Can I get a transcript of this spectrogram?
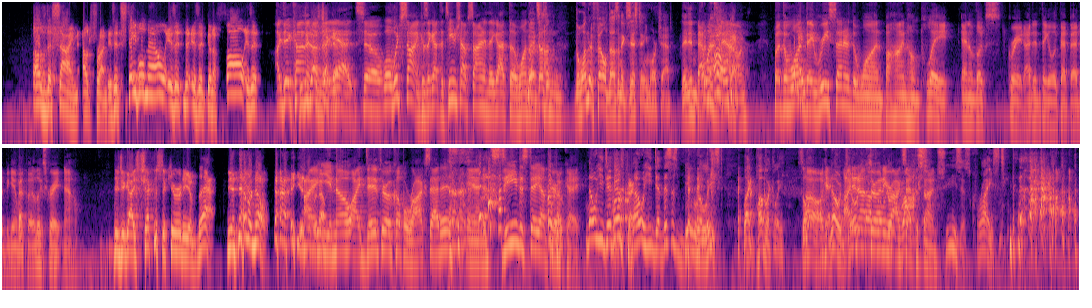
of the sign out front? Is it stable now? Is it is it going to fall? Is it? I did comment guys on check that. that? Yeah. So, well, which sign? Because they got the team shop sign and they got the one No, it that's doesn't. hung- The one that fell doesn't exist anymore, Chad. They didn't. That put it one's back. Oh, okay. down. But the one Okay. they recentered the one behind home plate, and it looks great. I didn't think it looked that bad to begin with, but it looks great now. Did you guys check the security of that? You never know. you never I, know. you know, I did throw a couple rocks at it, and it seemed to stay up there okay. No, he didn't. Perfect. No, he did. This is being released like publicly. So Oh, okay. No, I did not throw any rocks at the sun. Jesus Christ. uh,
